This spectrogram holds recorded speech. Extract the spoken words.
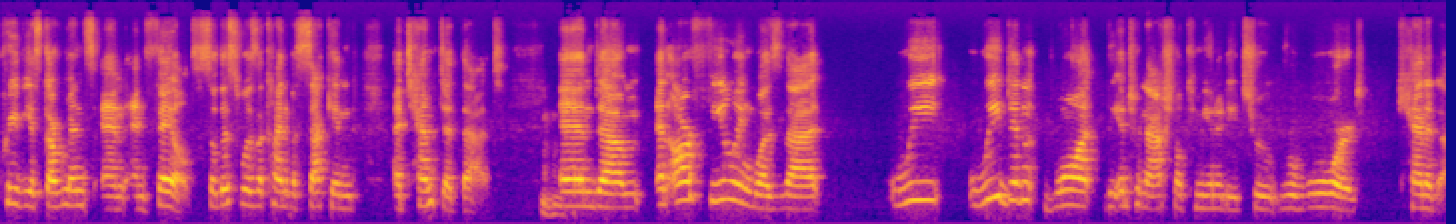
previous governments and and failed. So this was a kind of a second attempt at that. Mm-hmm. And um, and our feeling was that we we didn't want the international community to reward Canada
